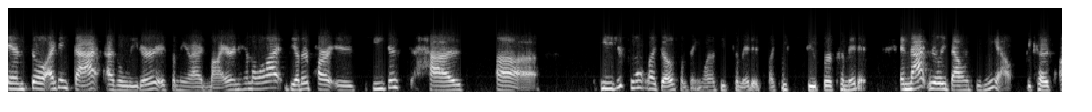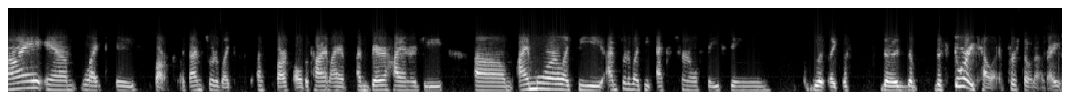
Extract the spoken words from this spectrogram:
and so I think that as a leader is something that I admire in him a lot. The other part is he just has, uh, he just won't let go of something once he's committed. Like he's super committed. And that really balances me out because I am like a spark. Like I'm sort of like a spark all the time. I have, I'm very high energy. Um, I'm more like the, I'm sort of like the external facing, like the, the, the, the storyteller persona, right?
